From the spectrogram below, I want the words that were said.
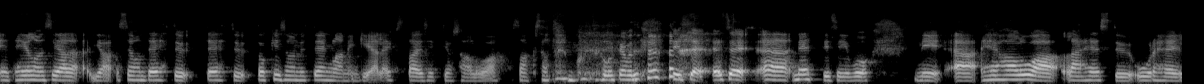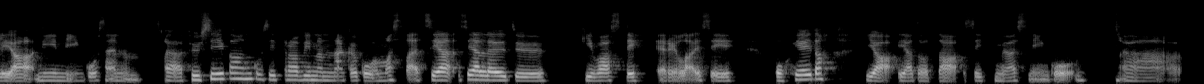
Et heillä on siellä, ja se on tehty, tehty, toki se on nyt englanninkieleksi, tai sitten jos haluaa saksalta lukea, mutta siis se, se ää, nettisivu, niin ää, he haluaa lähestyä urheilijaa niin, niin kuin sen ää, fysiikan kuin sit ravinnon näkökulmasta, että siellä, siellä löytyy kivasti erilaisia ohjeita, ja, ja tota, sitten myös niin kuin, ää,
